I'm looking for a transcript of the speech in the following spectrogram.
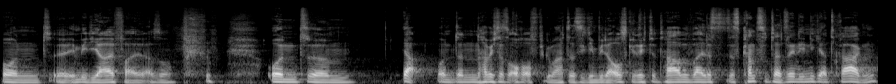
Und äh, im Idealfall, also. und ähm, ja, und dann habe ich das auch oft gemacht, dass ich den wieder ausgerichtet habe, weil das, das kannst du tatsächlich nicht ertragen.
